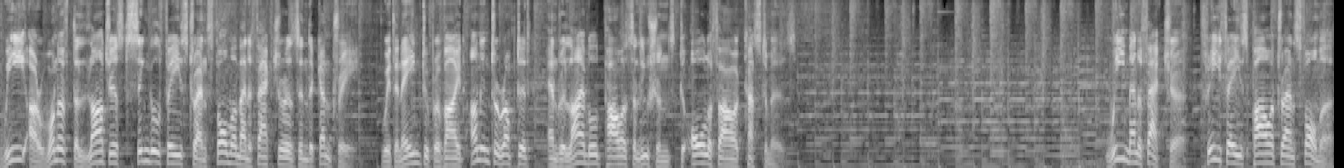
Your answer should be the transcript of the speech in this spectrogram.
We are one of the largest single-phase transformer manufacturers in the country with an aim to provide uninterrupted and reliable power solutions to all of our customers. We manufacture three-phase power transformer,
